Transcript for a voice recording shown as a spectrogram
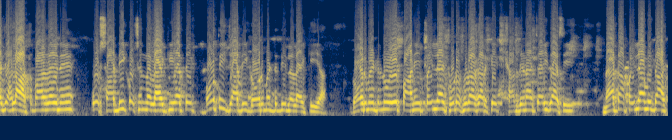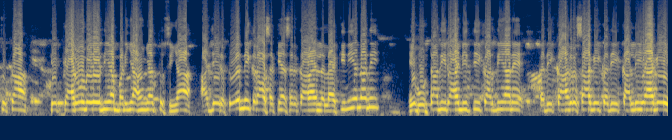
ਅੱਜ ਹਾਲਾਤ ਬਣ ਰਹੇ ਨੇ, ਉਹ ਸਾਡੀ ਕੁਛ ਨਲਾਇਕੀ ਆ ਤੇ ਬਹੁਤੀ ਜ਼ਿਆਦੀ ਗਵਰਨਮੈਂਟ ਦੀ ਨਲਾਇਕੀ ਆ। ਗਵਰਨਮੈਂਟ ਨੂੰ ਇਹ ਪਾਣੀ ਪਹਿਲਾਂ ਹੀ ਥੋੜਾ ਥੋੜਾ ਕਰਕੇ ਛੱਡ ਦੇਣਾ ਚਾਹੀਦਾ ਸੀ। ਮੈਂ ਤਾਂ ਪਹਿਲਾਂ ਵੀ ਦੱਸ ਚੁੱਕਾ ਕਿ ਕੈਰੋ ਵੇਲੇ ਦੀਆਂ ਬਣੀਆਂ ਹੋਈਆਂ ਤੁਸੀਆਂ ਅੱਜ ਇਹ ਰਿਪੇਅਰ ਨਹੀਂ ਕਰਾ ਸਕੀਆਂ, ਸਰਕਾਰਾਂ ਇਹ ਨਲਾਇਕੀ ਨਹੀਂ ਇਹਨਾਂ ਦੀ। ਇਹ ਵੋਟਾਂ ਦੀ ਰਾਜਨੀਤੀ ਕਰਦੀਆਂ ਨੇ। ਕਦੀ ਕਾਂਗਰਸ ਆ ਗਈ, ਕਦੀ ਅਕਾਲੀ ਆ ਗਏ,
